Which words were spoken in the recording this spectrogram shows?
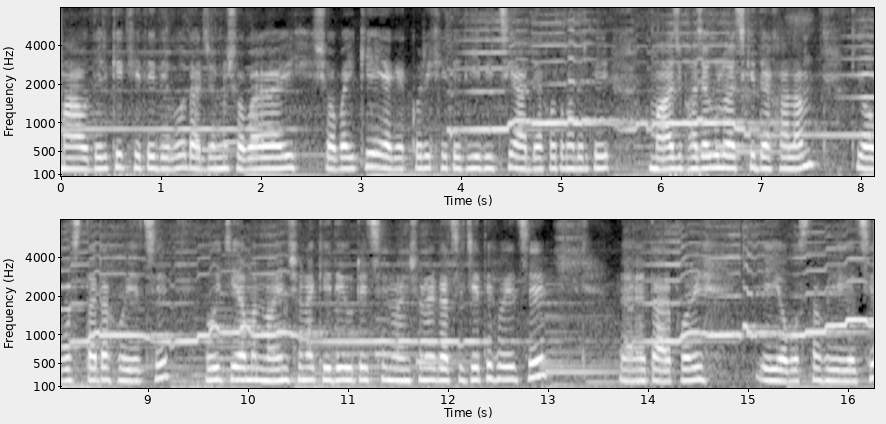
মা ওদেরকে খেতে দেব, তার জন্য সবাই, সবাইকে এক এক করে খেতে দিয়ে দিচ্ছি। আর দেখো তোমাদেরকে মাছ ভাজাগুলো আজকে দেখালাম, কি অবস্থাটা হয়েছে। ওই যে আমার নয়নসোনা কেঁদে উঠেছে, নয়নসোনার কাছে যেতে হয়েছে। তারপরে এই অবস্থা হয়ে গেছে।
